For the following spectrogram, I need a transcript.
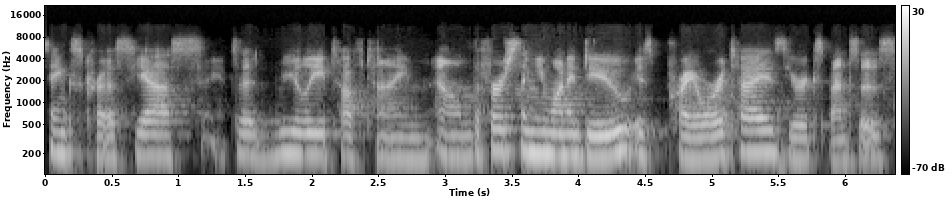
Thanks, Chris. Yes, it's a really tough time. Um, the first thing you want to do is prioritize your expenses.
